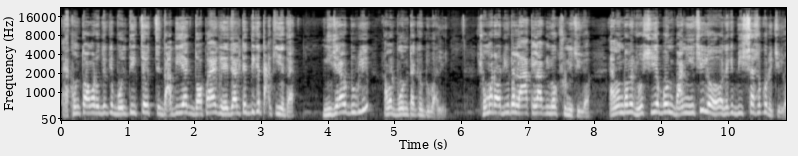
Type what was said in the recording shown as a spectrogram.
এখন তো আমার ওদেরকে বলতে ইচ্ছে হচ্ছে, দাবি এক, দফা এক, রেজাল্টের দিকে তাকিয়ে দেখ। নিজেরাও ডুবলি, আমার বোনটাকেও ডুবালি। সোমার অডিওটা লাখ লাখ লোক শুনেছিল। এমনভাবে রসিয়ে বোন বানিয়েছিল, অনেকে বিশ্বাসও করেছিল।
